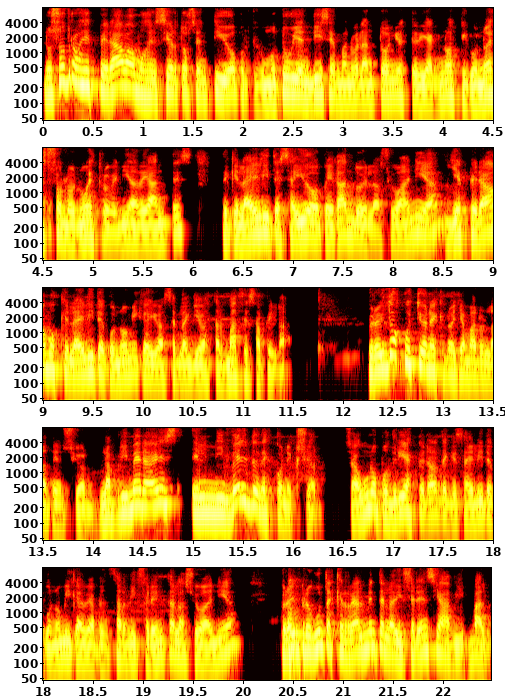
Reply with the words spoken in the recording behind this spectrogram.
Nosotros esperábamos, en cierto sentido, porque como tú bien dices, Manuel Antonio, este diagnóstico no es solo nuestro, venía de antes, de que la élite se ha ido pegando de la ciudadanía y esperábamos que la élite económica iba a ser la que iba a estar más desapegada. Pero hay dos cuestiones que nos llamaron la atención. La primera es el nivel de desconexión. O sea, uno podría esperar de que esa élite económica iba pensar diferente a la ciudadanía, pero hay preguntas que realmente la diferencia es abismal.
